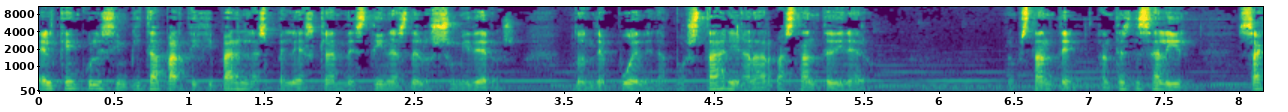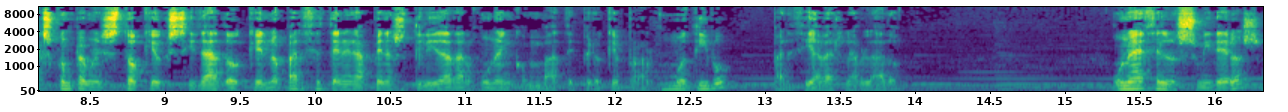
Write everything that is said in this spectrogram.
el Kenku les invita a participar en las peleas clandestinas de los sumideros, donde pueden apostar y ganar bastante dinero. No obstante, antes de salir, Sax compra un estoque oxidado que no parece tener apenas utilidad alguna en combate, pero que por algún motivo parecía haberle hablado. Una vez en los sumideros,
